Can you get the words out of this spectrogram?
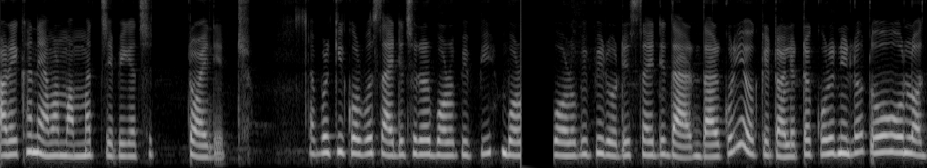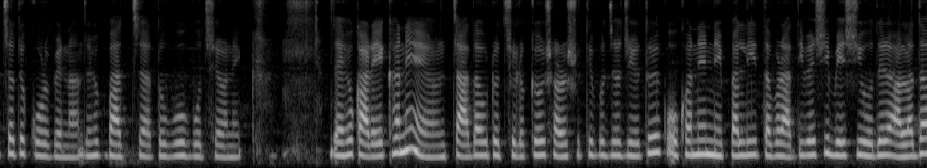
আর এখানে আমার মাম্মার চেপে গেছে টয়লেট। তারপর কি করব? সাইডে ছিল বড় পিপি। বড় বড় পিপি রোডের সাইডে দাঁড় দাঁড় করিয়ে ওকে টয়লেটটা করে নিল। তো ও লজ্জাতে করবে না। যাই হোক, বাচ্চা, তবুও বোঝে অনেক। যাই হোক, আর এখানে চাঁদা উঠোচ্ছিল কেউ সরস্বতী পুজো যেহেতু, ওখানে নেপালি, তারপর আদিবাসী বেশি, ওদের আলাদা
